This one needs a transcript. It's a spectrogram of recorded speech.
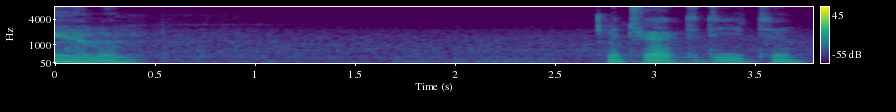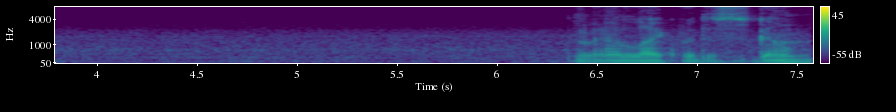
Yeah, I'm um, attracted to you too. I, like where this is going.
